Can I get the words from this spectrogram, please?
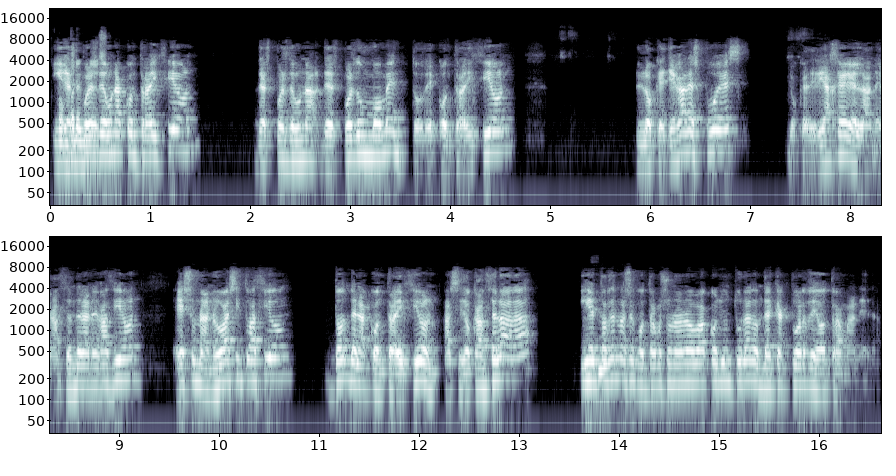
Y después de una contradicción, después de, una, después de un momento de contradicción, lo que llega después, lo que diría Hegel, la negación de la negación, es una nueva situación donde la contradicción ha sido cancelada y entonces nos encontramos en una nueva coyuntura donde hay que actuar de otra manera.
